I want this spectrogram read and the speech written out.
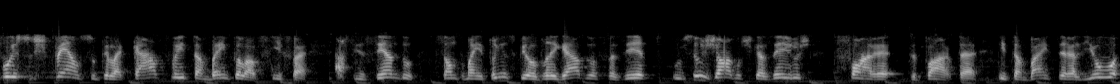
foi suspenso pela CAF e também pela FIFA. Assim sendo, São Tomé e Príncipe é obrigado a fazer os seus jogos caseiros fora de porta. E também Serra Leoa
